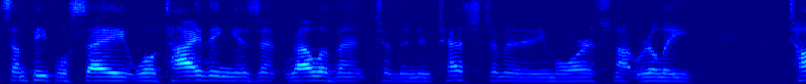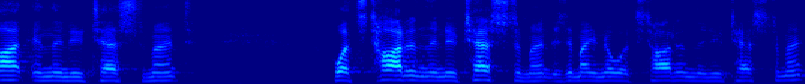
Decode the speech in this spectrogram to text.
Some people say, well, tithing isn't relevant to the New Testament anymore. It's not really taught in the New Testament. What's taught in the New Testament, does anybody know what's taught in the New Testament?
